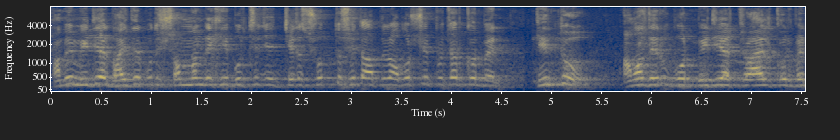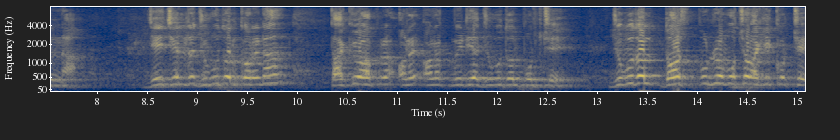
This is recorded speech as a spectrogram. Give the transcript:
আমি মিডিয়ার ভাইদের প্রতি সম্মান রেখেই বলছি যে, যেটা সত্য সেটা আপনারা অবশ্যই প্রচার করবেন। কিন্তু আমাদের উপর মিডিয়া ট্রায়াল করবেন না। যেই ছেলেটা যুবদল করে না তাকেও আপনার অনেক অনেক মিডিয়া যুবদল পড়ছে। যুবদল দশ, পনেরো বছর আগে করছে।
